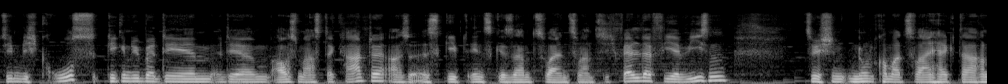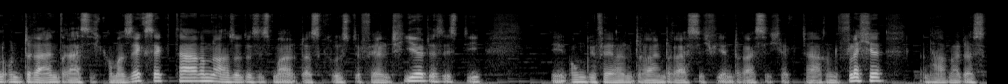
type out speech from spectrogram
ziemlich groß gegenüber dem, dem Ausmaß der Karte. Also es gibt insgesamt 22 Felder, vier Wiesen zwischen 0,2 Hektaren und 33,6 Hektaren. Also das ist mal das größte Feld hier. Das ist die die ungefähr 33, 34 Hektaren Fläche. Dann haben wir das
